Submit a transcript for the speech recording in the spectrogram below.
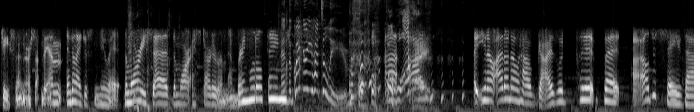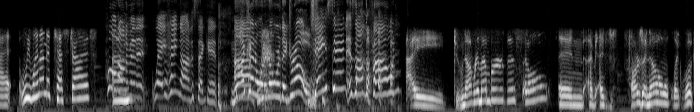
Jason or something." And, and then I just knew it. The more he said, the more I started remembering little things. And the quicker you had to leave. Uh, Why? I- you know, I don't know how guys would put it, but I- I'll just say that we went on a test drive. Hold on a Um, minute. Wait, hang on a second. No, I Um, kind of want to know where they drove. Jason I do not remember this at all. And I mean, as far as I know, like, look,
